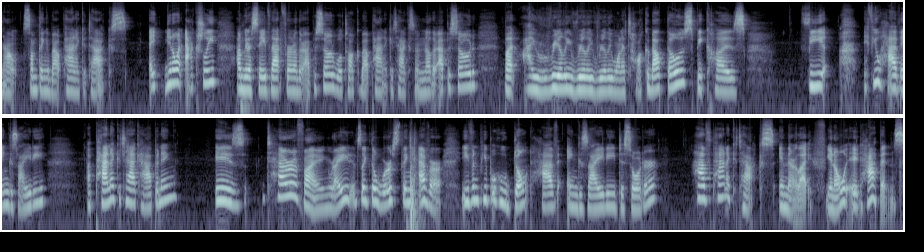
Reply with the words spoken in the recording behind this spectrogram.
now, something about panic attacks. I, you know what? Actually, I'm going to save that for another episode. We'll talk about panic attacks in another episode. But I really, really, really want to talk about those because the, if you have anxiety, a panic attack happening is terrifying, right? It's like the worst thing ever. Even people who don't have anxiety disorder have panic attacks in their life. You know, it happens.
